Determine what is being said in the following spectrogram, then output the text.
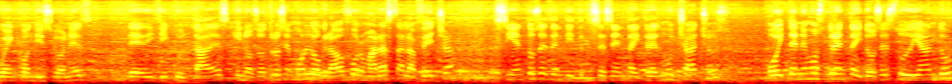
o en condiciones de dificultades y nosotros hemos logrado formar hasta la fecha 163 muchachos Hoy tenemos 32 estudiando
